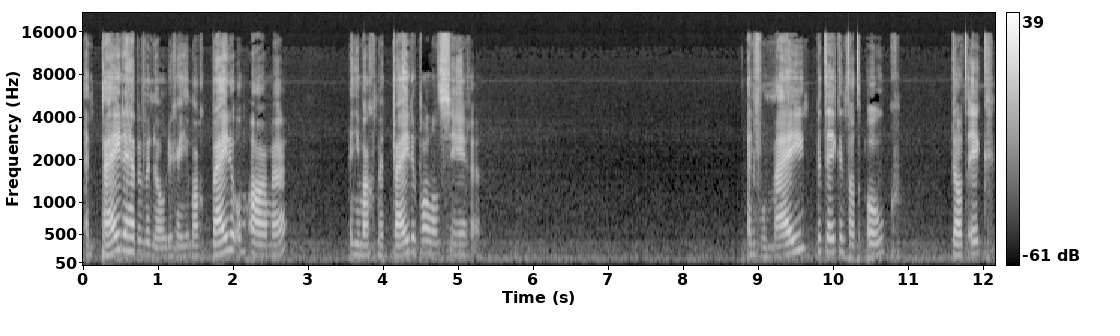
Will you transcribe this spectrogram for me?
En beide hebben we nodig. En je mag beide omarmen. En je mag met beide balanceren. En voor mij betekent dat ook dat ik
